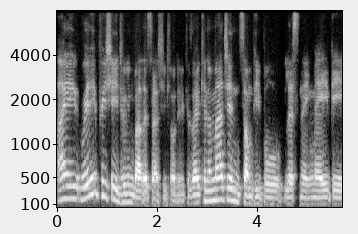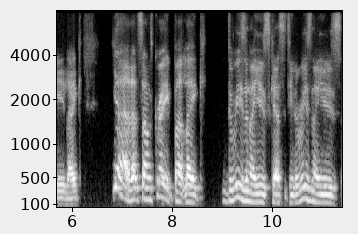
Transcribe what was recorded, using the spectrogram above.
I really appreciate you talking about this actually, Claudia, because I can imagine some people listening may be like, yeah, that sounds great. But like the reason I use scarcity, the reason I use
